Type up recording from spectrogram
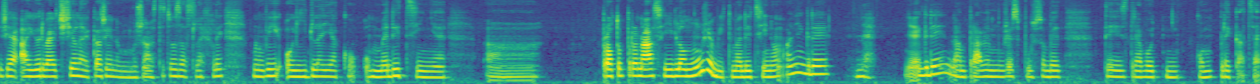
že ajurvéčtí lékaři, nebo možná jste to zaslechli, mluví o jídle jako o medicíně. A proto pro nás jídlo může být medicínou a někdy ne. Někdy nám právě může způsobit ty zdravotní komplikace.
